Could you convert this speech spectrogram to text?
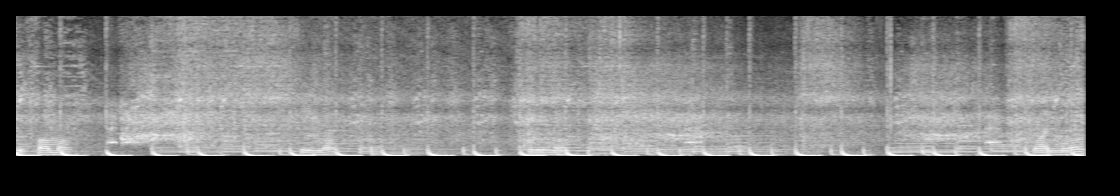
Need four more. One more.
